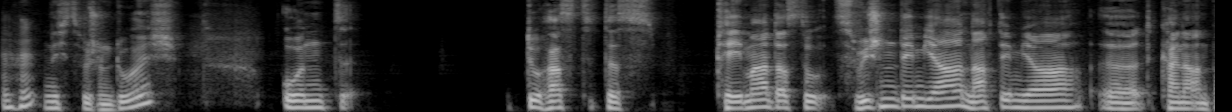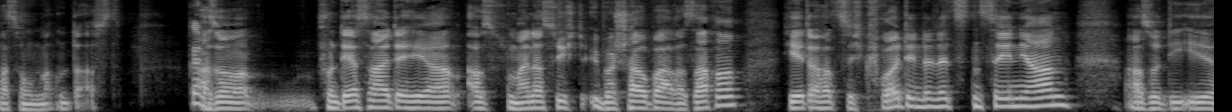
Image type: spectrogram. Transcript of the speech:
mhm. nicht zwischendurch. Und du hast das Thema, dass du zwischen dem Jahr, nach dem Jahr äh, keine Anpassungen machen darfst. Genau. Also von der Seite her aus meiner Sicht überschaubare Sache. Jeder hat sich gefreut in den letzten zehn Jahren. Also die,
